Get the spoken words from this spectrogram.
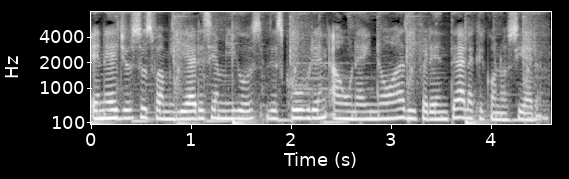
En ellos, sus familiares y amigos descubren a una Ainhoa diferente a la que conocieron.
